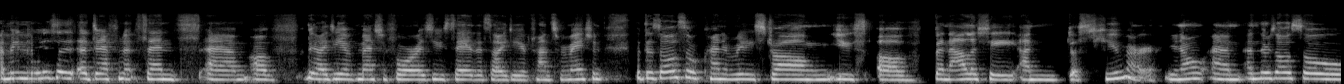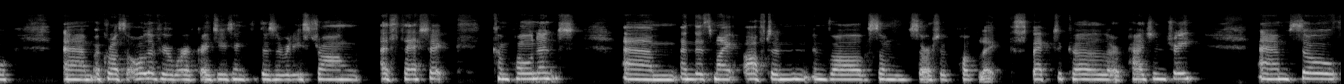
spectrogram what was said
I mean, there is a, a definite sense um, of the idea of metaphor, as you say, this idea of transformation, but there's also kind of really strong use of banality and just humor, you know. Um, and there's also, um, across all of your work, I do think there's a really strong aesthetic component. Um, and this might often involve some sort of public spectacle or pageantry. Um, so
